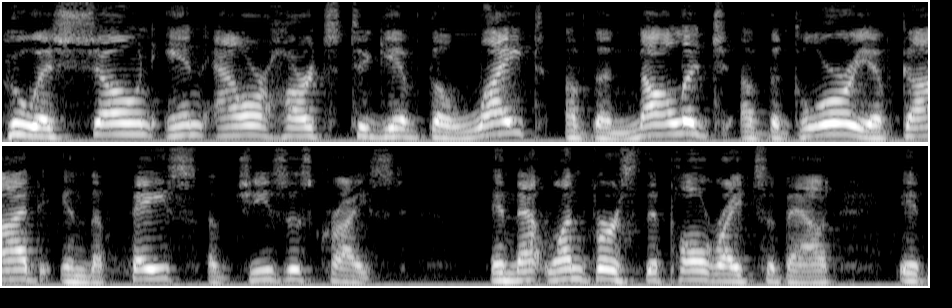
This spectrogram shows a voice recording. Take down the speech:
who has shown in our hearts to give the light of the knowledge of the glory of God in the face of Jesus Christ. In that one verse that Paul writes about, it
